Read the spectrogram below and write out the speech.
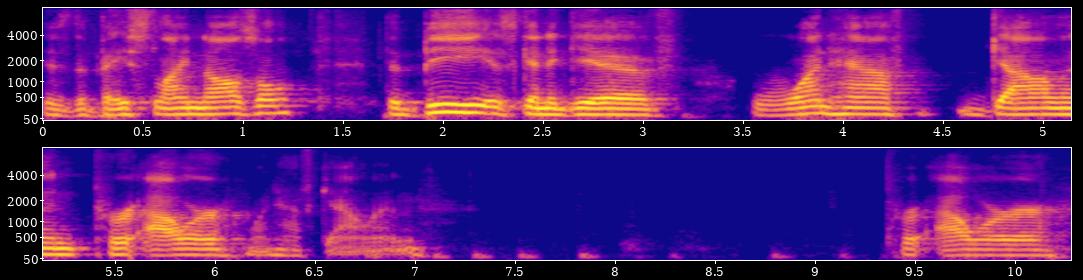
is the baseline nozzle. The B is going to give one half gallon per hour, one half gallon per hour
